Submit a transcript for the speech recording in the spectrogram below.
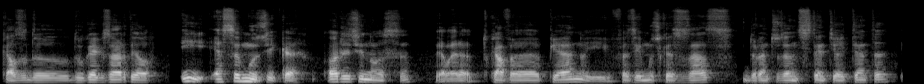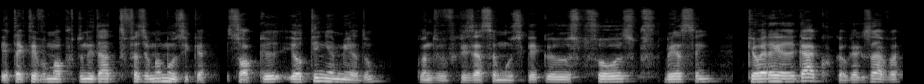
por causa do, do gaguejar dele. E essa música originou-se. Ele era, tocava piano e fazia músicas jazz durante os anos 70 e 80 e até que teve uma oportunidade de fazer uma música. Só que ele tinha medo, quando fizesse a música, que as pessoas percebessem que eu era gago, que eu gaguejava.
